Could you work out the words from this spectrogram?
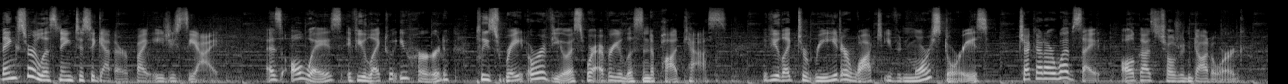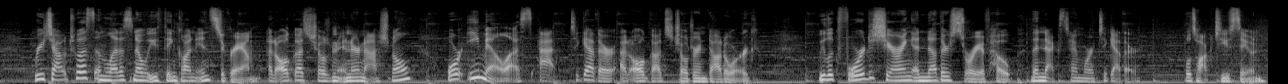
Thanks for listening to Together by AGCI. As always, if you liked what you heard, please rate or review us wherever you listen to podcasts. If you'd like to read or watch even more stories, check out our website, allgodschildren.org. Reach out to us and let us know what you think on Instagram at All God's Children International or email us at together at allgodschildren.org. We look forward to sharing another story of hope the next time we're together. We'll talk to you soon.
